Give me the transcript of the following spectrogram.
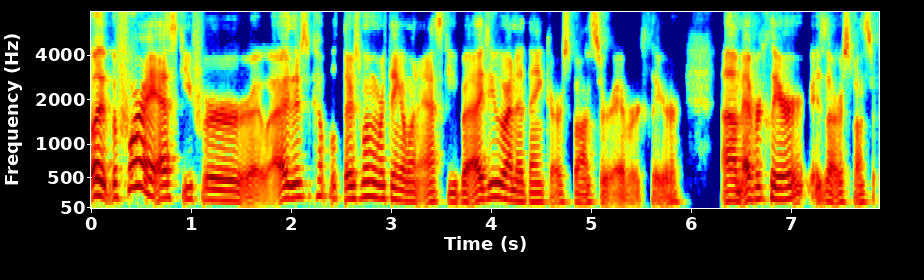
wait, before I ask you for, uh, there's a couple, there's one more thing I want to ask you, but I do want to thank our sponsor, Everclear. Um, Everclear is our sponsor.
